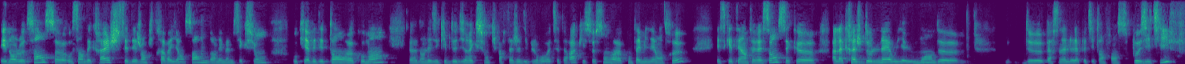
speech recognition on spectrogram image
Et dans l'autre sens, euh, au sein des crèches, c'est des gens qui travaillaient ensemble dans les mêmes sections ou qui avaient des temps euh, communs euh, dans les équipes de direction qui partageaient des bureaux, etc., qui se sont contaminés entre eux. Et ce qui était intéressant, c'est que à la crèche d'Aulnay, où il y a eu moins de, de personnel de la petite enfance positif,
